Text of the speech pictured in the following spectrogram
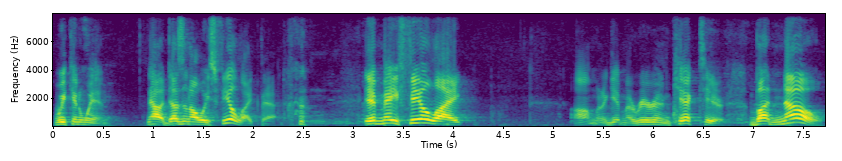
We can win. Now, it doesn't always feel like that. it may feel like, oh, I'm going to get my rear end kicked here. But no,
